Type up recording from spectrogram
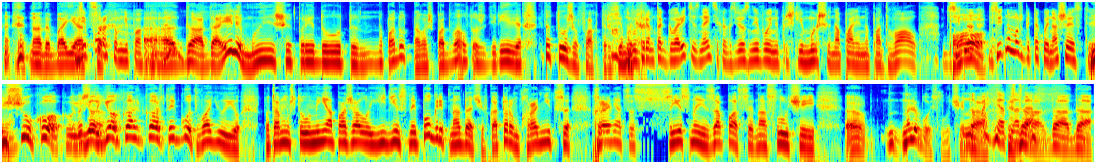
надо бояться. Где порохом не пахнет, а, да? Да, да. Или мыши придут, нападут на ваш подвал, тоже деревья. Это тоже фактор зимы. Вы прям так говорите, знаете, как Звездные войны пришли, мыши напали на подвал. Действительно, действительно может быть такое нашествие. Еще как! Да я, я каждый год воюю, потому что у меня, пожалуй, единственный погреб на даче, в котором хранится, хранятся съестные запасы на случай, э, на любой случай. Ну, да. понятно, да. Да, да, да.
